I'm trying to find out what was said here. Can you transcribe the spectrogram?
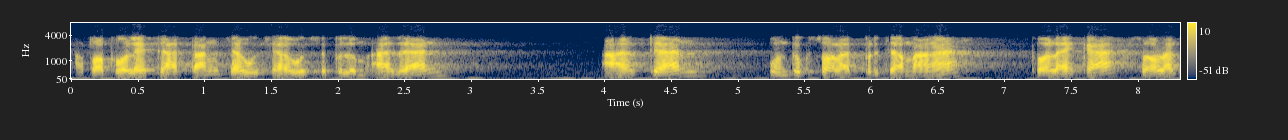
Apa boleh datang jauh-jauh sebelum azan? Azan untuk sholat berjamaah, bolehkah sholat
